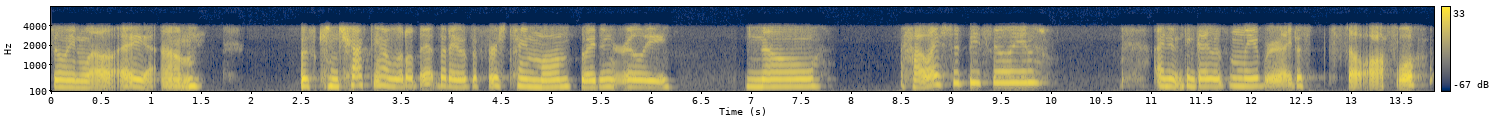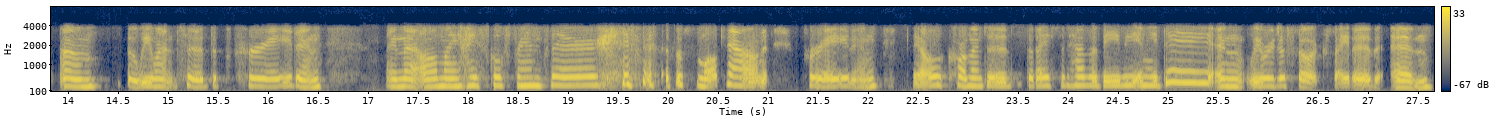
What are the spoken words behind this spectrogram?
feeling well. I um was contracting a little bit, but I was a first time mom, so I didn't really know how I should be feeling. I didn't think I was in labor. I just felt awful. Um, but we went to the parade and I met all my high school friends there at the small town parade, and they all commented that I should have a baby any day, and we were just so excited and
